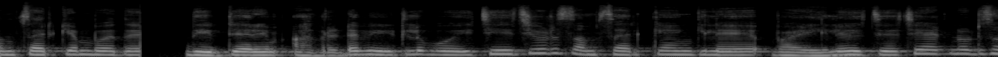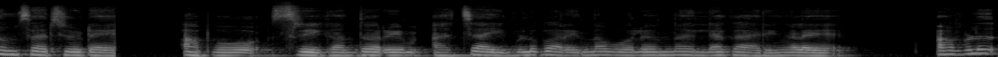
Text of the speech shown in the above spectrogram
സംസാരിക്കാൻ പോയത്? ദീപ്തി അറിയും അവരുടെ വീട്ടിൽ പോയി ചേച്ചിയോട് സംസാരിക്കാമെങ്കിൽ വഴിയിൽ വെച്ച് ചേട്ടനോട് സംസാരിച്ചൂടെ? അപ്പോ ശ്രീകാന്ത് പറയും അച്ഛ ഇവൾ പറയുന്ന പോലെ ഒന്നും അല്ല കാര്യങ്ങളെ. അവൾ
